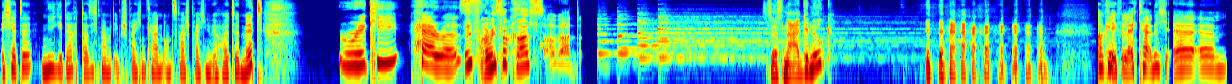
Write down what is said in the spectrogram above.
ich hätte nie gedacht, dass ich mal mit ihm sprechen kann. Und zwar sprechen wir heute mit Ricky Harris. Ich freue mich so krass. Oh Gott. Ist das nah genug? Okay, vielleicht kann ich, äh, ähm,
